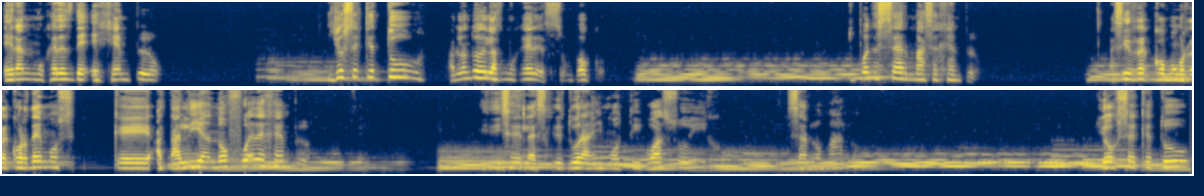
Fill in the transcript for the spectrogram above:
eran mujeres de ejemplo. Yo sé que tú, hablando de las mujeres un poco, tú puedes ser más ejemplo. Así como recordemos que Atalía no fue de ejemplo. Y dice la escritura, y motivó a su hijo a hacer lo malo. Yo sé que tú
